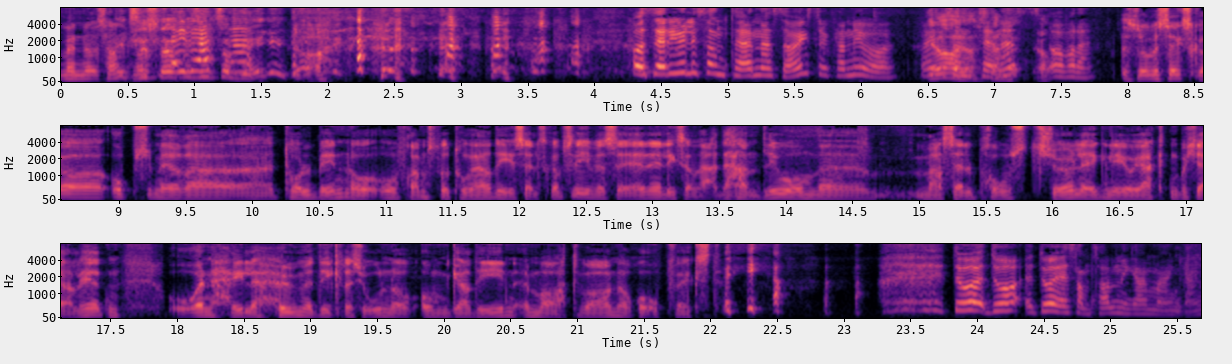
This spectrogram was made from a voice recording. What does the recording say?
men sant, Jeg synes det høres ut som deg. jeg. Og så er det jo litt sånn tennis òg, så du kan jo det er Ja, litt sånn ja, Ja. over det. så hvis jeg skal oppsummere tolv bind og, og framstå troverdig i selskapslivet, så er det liksom ja, Det handler jo om eh, Marcel Proust sjøl, egentlig, og jakten på kjærligheten. Og en hel haug med digresjoner om gardin, matvaner og oppvekst. Da, da, da er samtalen i gang med en gang.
